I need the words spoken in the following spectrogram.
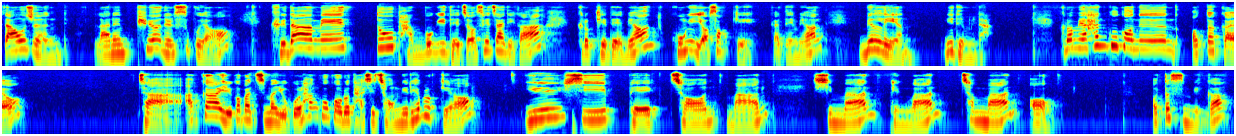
thousand라는 표현을 쓰고요. 그 다음에 또 반복이 되죠. 세 자리가. 그렇게 되면 공이 여섯 개가 되면 million이 됩니다. 그러면 한국어는 어떨까요? 자, 아까 읽어봤지만 이걸 한국어로 다시 정리를 해볼게요. 1, 10, 100, 1000, 만, 10만, 100만, 1000만, 억. 어떻습니까?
